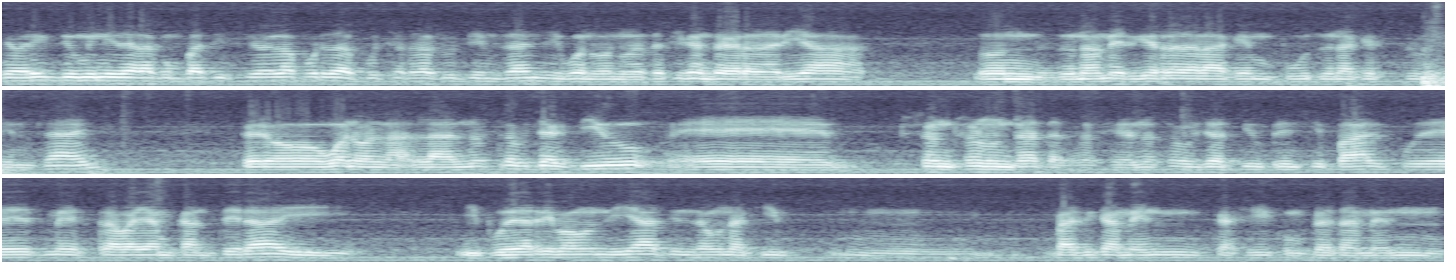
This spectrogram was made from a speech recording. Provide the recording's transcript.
teòric domini de la competició l'ha portat a Puigcerdà els últims anys i bueno, a nosaltres sí que ens agradaria doncs, donar més guerra de la que hem pogut donar aquests últims anys, però bueno, la, la, el nostre objectiu eh, són, són uns altres, o sigui, el nostre objectiu principal poder és més treballar amb cantera i, i poder arribar un dia a tindre un equip mm, bàsicament que sigui completament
